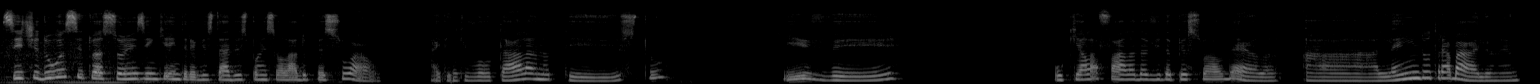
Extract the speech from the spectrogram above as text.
Cite duas situações em que a entrevistada expõe seu lado pessoal. Aí tem que voltar lá no texto e ver o que ela fala da vida pessoal dela além do trabalho, né?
